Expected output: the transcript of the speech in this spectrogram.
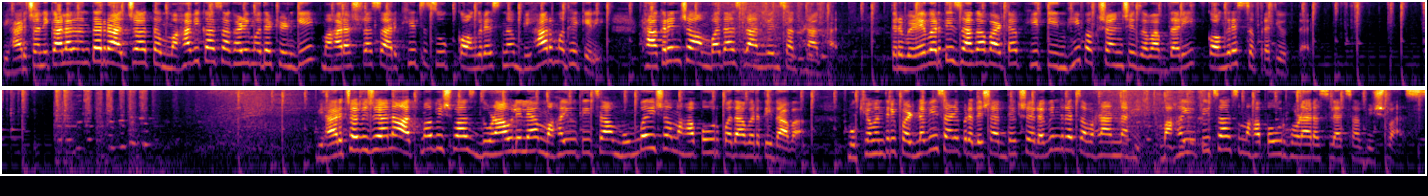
बिहारच्या निकालानंतर राज्यात महाविकास आघाडीमध्ये ठिणगी महाराष्ट्रासारखीच चूक काँग्रेसनं बिहारमध्ये केली. ठाकरेंच्या अंबादास दानवेंचा घणाघात. तर वेळेवरती जागा वाटप ही तिन्ही पक्षांची जबाबदारी काँग्रेसचं प्रत्युत्तर. बिहारच्या विजयानं आत्मविश्वास दुणावलेल्या महायुतीचा मुंबईच्या महापौर पदावरती दावा. मुख्यमंत्री फडणवीस आणि प्रदेशाध्यक्ष रवींद्र चव्हाणांनाही महायुतीचाच महापौर होणार असल्याचा विश्वास.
